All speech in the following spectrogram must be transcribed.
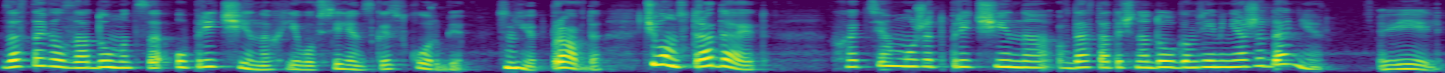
заставил задуматься о причинах его вселенской скорби. Нет, правда, чего он страдает? Хотя, может, причина в достаточно долгом времени ожидания? Вель.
